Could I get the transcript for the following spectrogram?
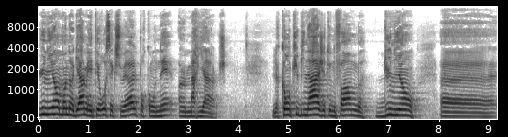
union monogame et hétérosexuelle pour qu'on ait un mariage. Le concubinage est une forme d'union euh,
